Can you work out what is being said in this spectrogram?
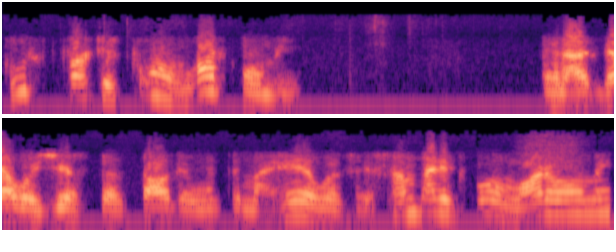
"Who the fuck is pouring water on me?" And I, that was just the thought that went through my head: was is somebody pouring water on me?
